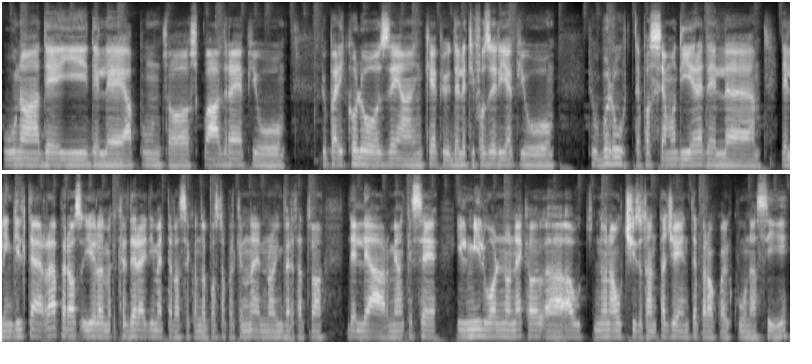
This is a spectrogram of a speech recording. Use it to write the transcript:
una dei, delle appunto squadre più, più pericolose anche più, delle tifoserie più più brutte, possiamo dire, del, dell'Inghilterra, però io crederei di metterla al secondo posto perché non hanno invertito delle armi, anche se il Millwall non è che ha, ha, non ha ucciso tanta gente, però qualcuna sì,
